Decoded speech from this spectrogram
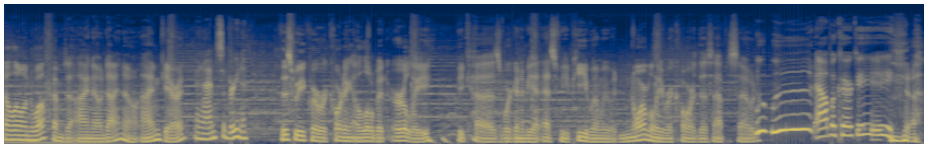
Hello and welcome to I Know Dino. I'm Garrett. And I'm Sabrina. This week we're recording a little bit early because we're going to be at SVP when we would normally record this episode. Woot woot, Albuquerque. Yeah.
